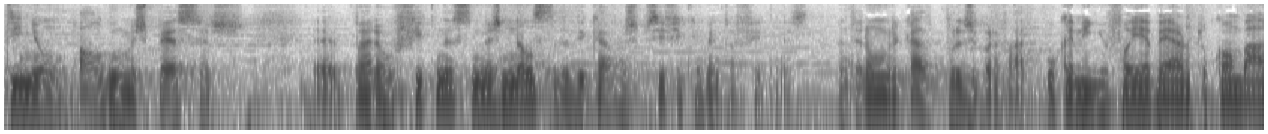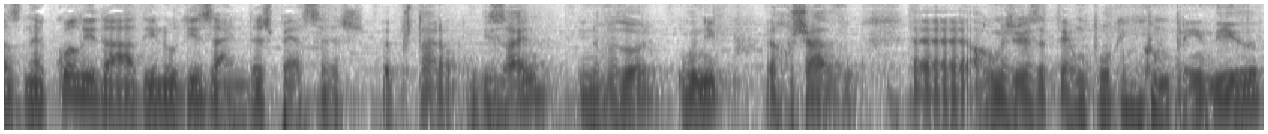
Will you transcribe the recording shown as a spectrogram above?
tinham algumas peças para o fitness, mas não se dedicavam especificamente ao fitness. Portanto, era um mercado por desbravar. O caminho foi aberto com base na qualidade e no design das peças. Apostaram em design, inovador, único, arrojado, algumas vezes até um pouco incompreendido,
